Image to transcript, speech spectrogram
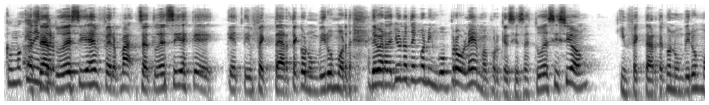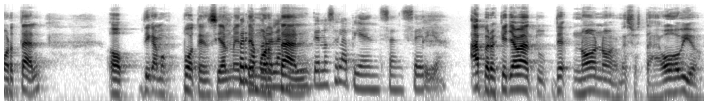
¿Cómo que o mi sea, tú decides enfermar, o sea, tú decides que, que te infectarte con un virus mortal. De verdad, yo no tengo ningún problema, porque si esa es tu decisión, infectarte con un virus mortal, o digamos, potencialmente Pero, pero la mortal. gente no se la piensa, en serio. Ah, pero es que ya va, tú... de- No, no, eso está obvio.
